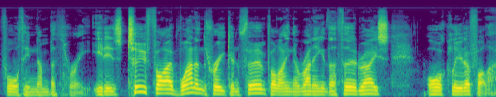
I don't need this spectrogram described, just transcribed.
fourth in number three. It is two, five, one, and three confirmed following the running of the third race, all clear to follow.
